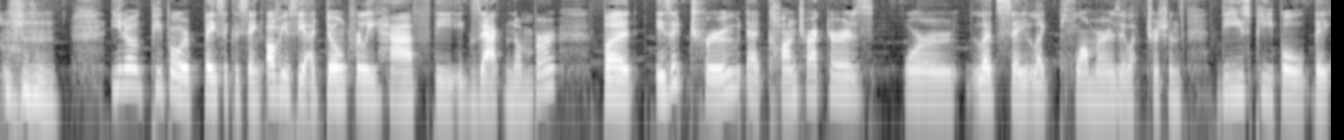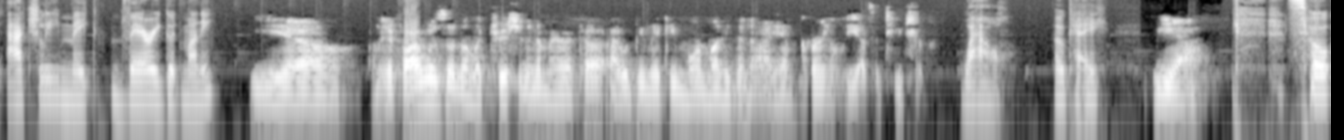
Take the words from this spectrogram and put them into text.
You know, people are basically saying, obviously, I don't really have the exact number, but is it true that contractors or let's say like plumbers, electricians, these people, they actually make very good money? Yeah. If I was an electrician in America, I would be making more money than I am currently as a teacher. Wow. Okay. Yeah. So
